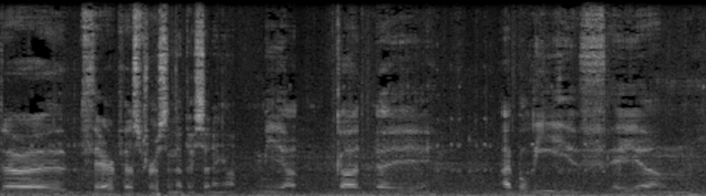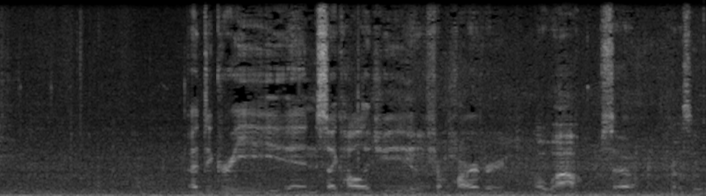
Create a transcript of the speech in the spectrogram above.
the therapist person that they're setting up me up got a, I believe, a um, a degree in psychology Yeah. from Harvard. Oh wow, So impressive.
